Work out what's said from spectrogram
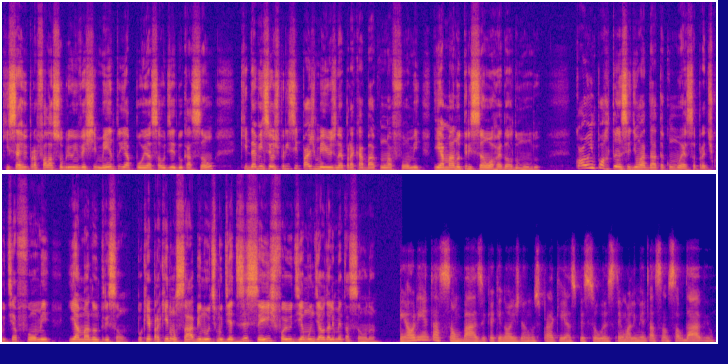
que serve para falar sobre o investimento e apoio à saúde e educação, que devem ser os principais meios né, para acabar com a fome e a má nutrição ao redor do mundo. Qual a importância de uma data como essa para discutir a fome e a má nutrição? Porque, para quem não sabe, no último dia 16 foi o Dia Mundial da Alimentação, né? A orientação básica que nós damos para que as pessoas tenham uma alimentação saudável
